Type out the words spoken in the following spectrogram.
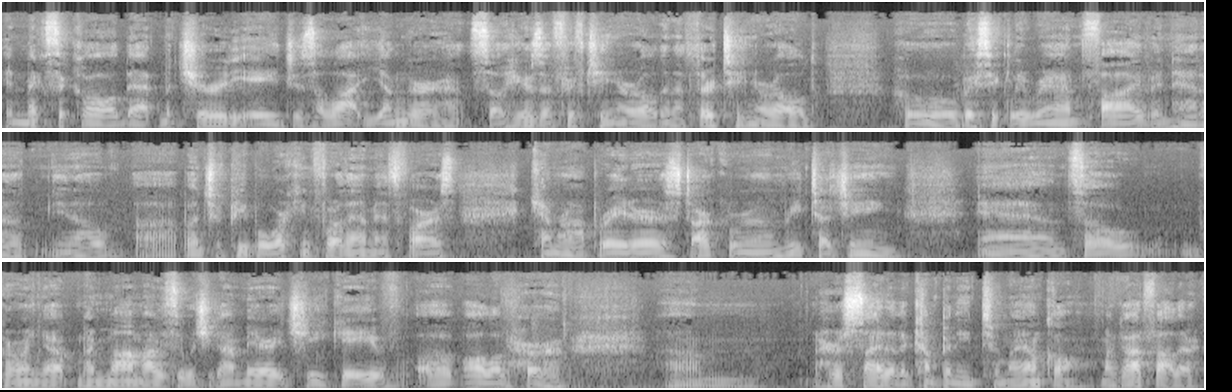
in Mexico that maturity age is a lot younger. So here's a 15 year old and a 13 year old who basically ran five and had a you know a bunch of people working for them as far as camera operators, dark room, retouching. And so, growing up, my mom obviously, when she got married, she gave uh, all of her um, her side of the company to my uncle, my godfather,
